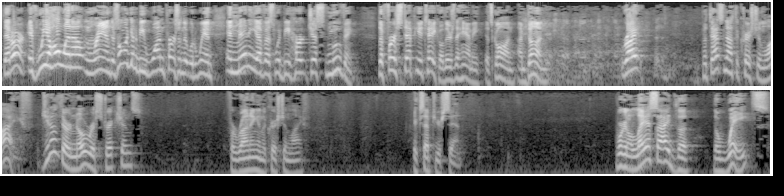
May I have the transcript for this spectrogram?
that aren't. If we all went out and ran, there's only going to be one person that would win, and many of us would be hurt just moving. The first step you take, oh, there's the hammy. It's gone. I'm done. right? But that's not the Christian life. Do you know that there are no restrictions for running in the Christian life? Except your sin. We're going to lay aside the, the weights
